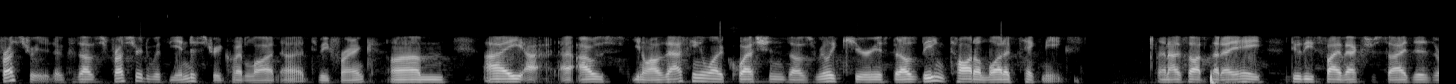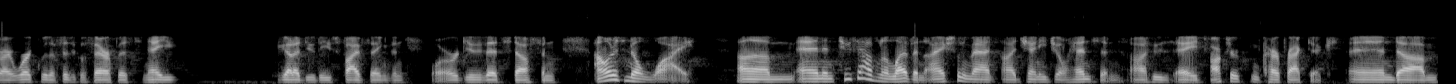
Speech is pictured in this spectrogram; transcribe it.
frustrated because I was frustrated with the industry quite a lot, uh, to be frank. Um, I, I I was you know I was asking a lot of questions. I was really curious, but I was being taught a lot of techniques, and I thought that I hey do these five exercises, or I worked with a physical therapist, and hey you, you got to do these five things and or do that stuff, and I wanted to know why. Um, and in 2011, I actually met uh, Jenny Johansson, uh, who's a doctor in chiropractic, and um,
